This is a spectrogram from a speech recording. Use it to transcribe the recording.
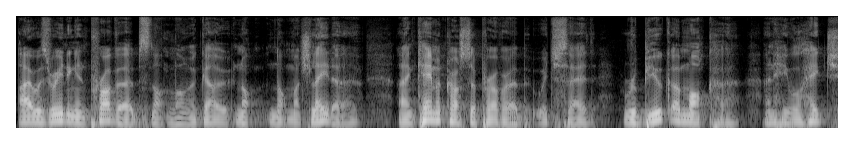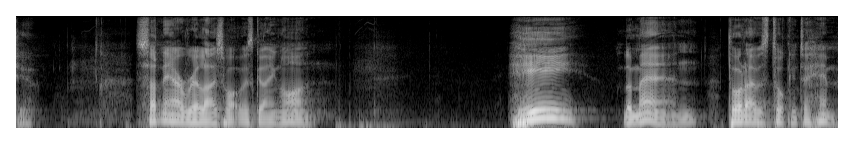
I was reading in Proverbs not long ago, not, not much later, and came across a proverb which said, Rebuke a mocker, and he will hate you. Suddenly I realized what was going on. He, the man, thought I was talking to him.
